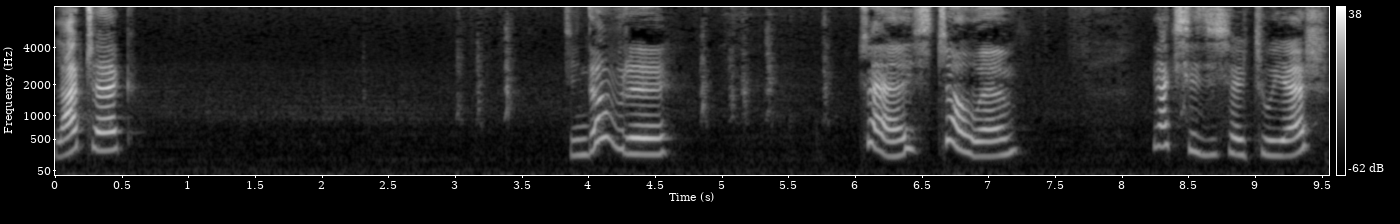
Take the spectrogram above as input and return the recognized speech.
Laczek! Dzień dobry! Cześć, czołem! Jak się dzisiaj czujesz?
